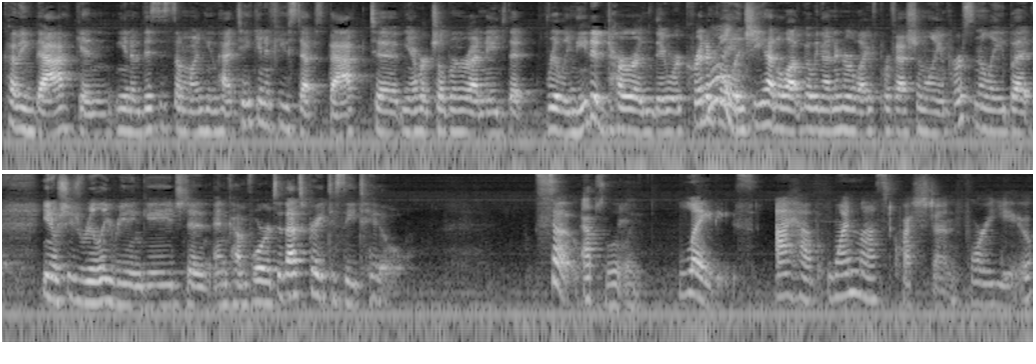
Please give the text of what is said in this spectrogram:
coming back and you know this is someone who had taken a few steps back to you know her children were at an age that really needed her and they were critical right. and she had a lot going on in her life professionally and personally but you know she's really re-engaged and, and come forward so that's great to see too so absolutely ladies i have one last question for you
